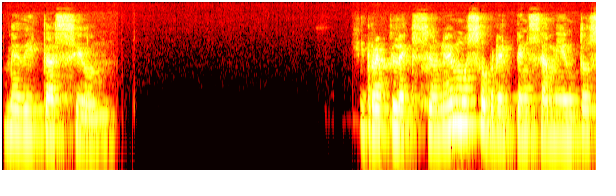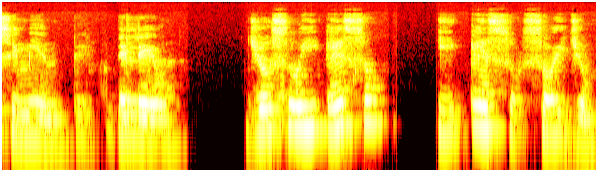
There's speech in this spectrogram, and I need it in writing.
Meditación Reflexionemos sobre el pensamiento simiente de Leo. Yo soy eso y eso soy yo.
